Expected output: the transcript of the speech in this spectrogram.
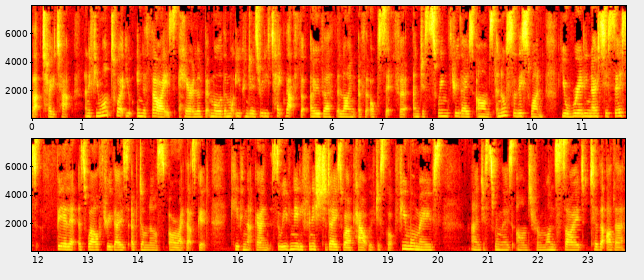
that toe tap. And if you want to work your inner thighs here a little bit more, then what you can do is really take that foot over the line of the opposite foot and just swing through those arms. And also this one, you'll really notice this, feel it as well through those abdominals. All right, that's good. Keeping that going. So we've nearly finished today's workout. We've just got a few more moves and just swing those arms from one side to the other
